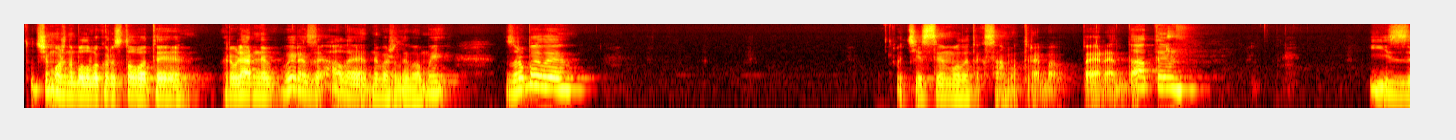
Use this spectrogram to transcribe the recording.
Тут ще можна було використовувати регулярні вирази, але неважливо. Ми зробили. Оці символи так само треба передати. Із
